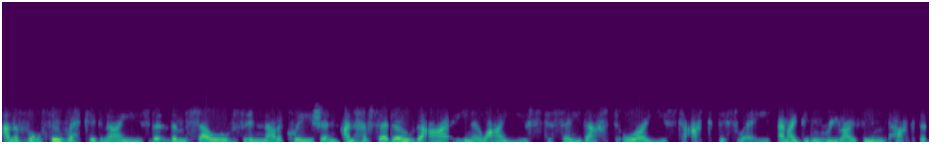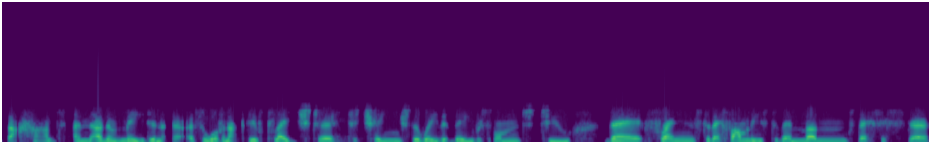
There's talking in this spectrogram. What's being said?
and have also recognised that themselves in that equation and have said, oh, that I, you know, I used to say that or I used to act this way and I didn't realise the impact that that had and, and have made an, a sort of an active pledge to, to change the way that they respond to their friends, to their families, to their mum, to their sister,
